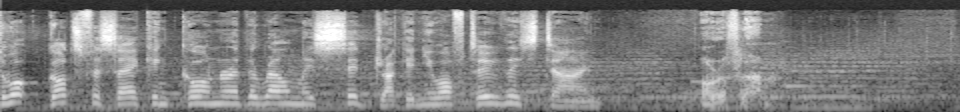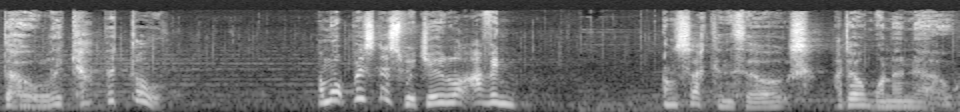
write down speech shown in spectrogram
So what God's forsaken corner of the realm is Sid dragging you off to this time? Oriflamme. The holy capital. And what business would you lot having... On second thoughts, I don't want to know.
